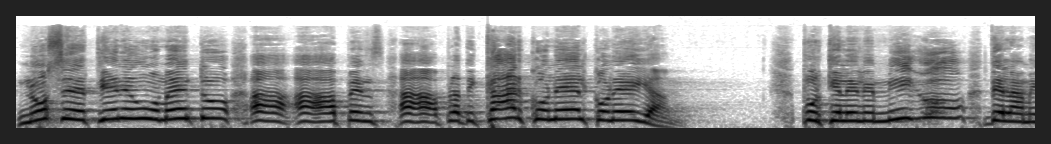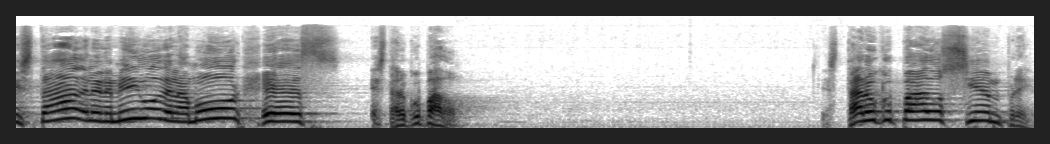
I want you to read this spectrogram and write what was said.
No se detiene un momento a, platicar con él, con ella. Porque el enemigo de la amistad, el enemigo del amor es estar ocupado. Estar ocupado siempre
